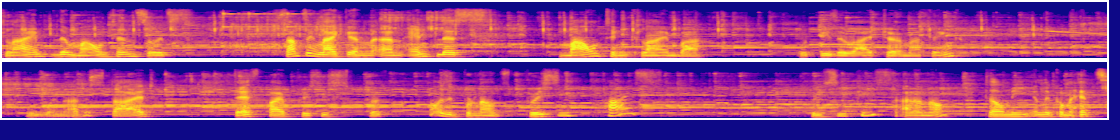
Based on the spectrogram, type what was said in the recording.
climb the mountain. So it's something like an, an endless mountain climber would be the right term I think. When others died, death by precipice. How is it pronounced? Precipice? Precipice? I don't know. Tell me in the comments.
